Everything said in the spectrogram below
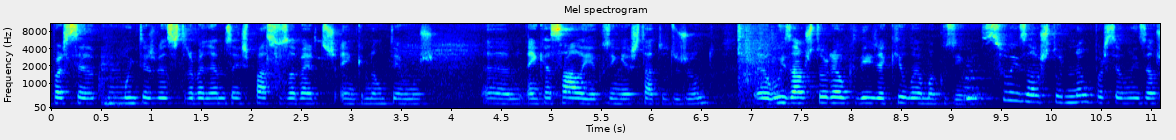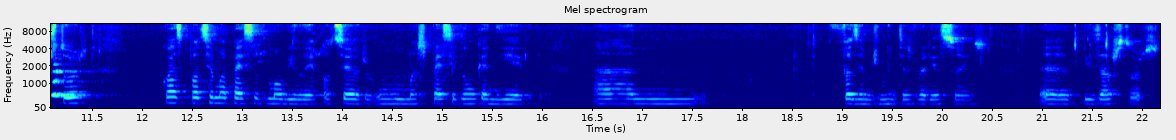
parecer como muitas vezes trabalhamos em espaços abertos em que não temos, em que a sala e a cozinha está tudo junto Uh, o exaustor é o que diz aquilo é uma cozinha. Se o exaustor não parecer um exaustor, quase que pode ser uma peça de mobília, pode ser uma espécie de um candeeiro. Um, fazemos muitas variações uh, de exaustores.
